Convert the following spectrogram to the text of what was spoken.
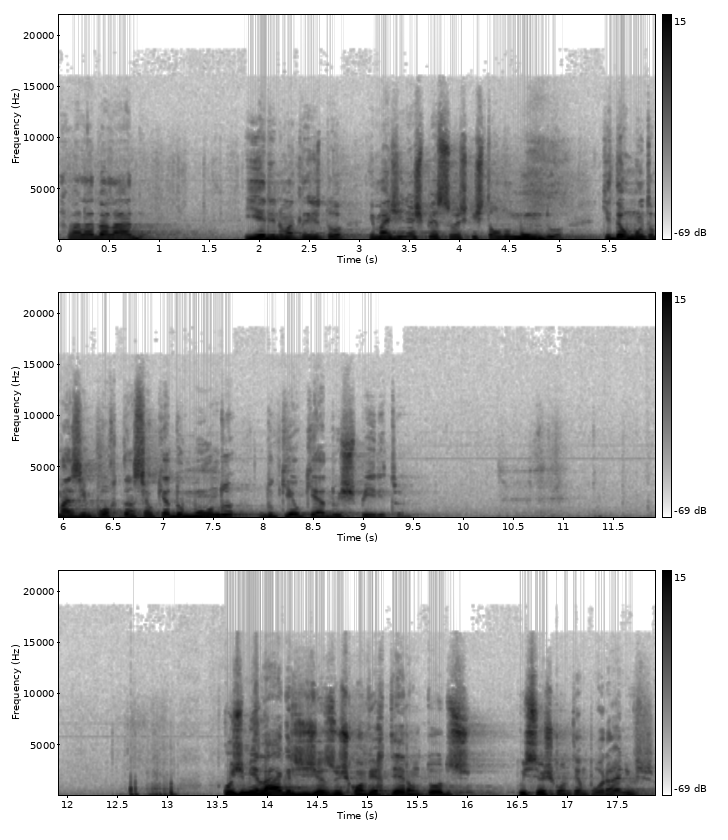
estava lado a lado. E ele não acreditou. Imagine as pessoas que estão no mundo, que dão muito mais importância ao que é do mundo do que ao que é do espírito. Os milagres de Jesus converteram todos os seus contemporâneos?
